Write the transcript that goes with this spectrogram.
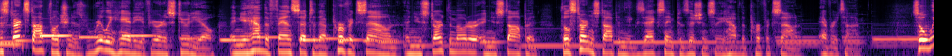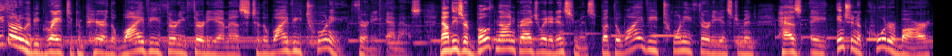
The start-stop function is really handy if you're in a studio and you have the fan set to that perfect sound and you start the motor and you stop it, they'll start and stop in the exact same position so you have the perfect sound every time. So we thought it would be great to compare the YV3030MS to the YV2030MS. Now these are both non-graduated instruments, but the YV2030 instrument has an inch and a quarter bar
